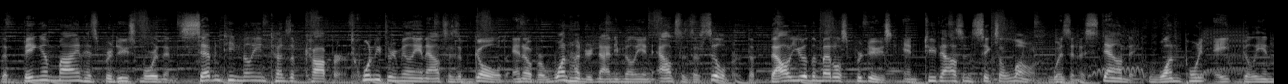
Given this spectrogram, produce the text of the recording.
The Bingham Mine has produced more than 17 million tons of copper, 23 million ounces of gold, and over 190 million ounces of silver. The value of the metals produced in 2006 alone was an astounding $1.8 billion.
